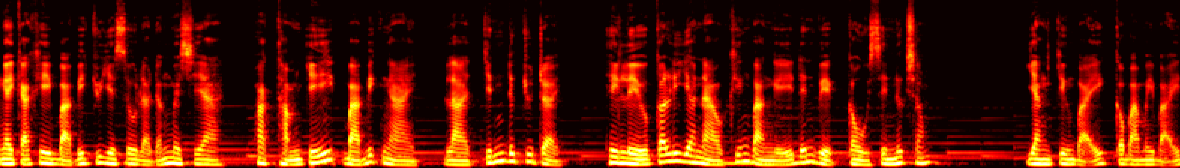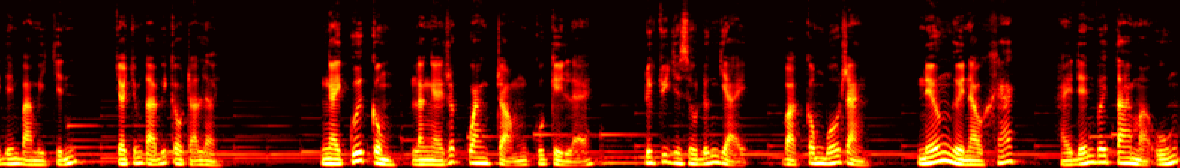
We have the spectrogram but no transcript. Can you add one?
Ngay cả khi bà biết Chúa Giêsu là đấng Mêsia hoặc thậm chí bà biết Ngài là chính Đức Chúa Trời thì liệu có lý do nào khiến bà nghĩ đến việc cầu xin nước sống? Giăng chương 7 câu 37 đến 39 cho chúng ta biết câu trả lời. Ngày cuối cùng là ngày rất quan trọng của kỳ lễ. Đức Chúa Giêsu đứng dậy và công bố rằng nếu người nào khác hãy đến với ta mà uống.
